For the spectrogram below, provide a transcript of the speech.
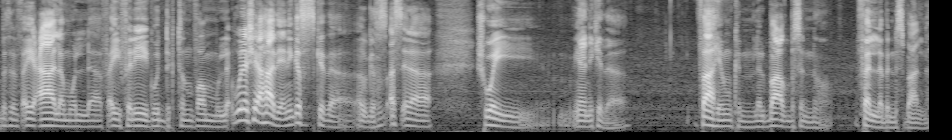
مثلا في أي عالم ولا في أي فريق ودك تنضم ولا والأشياء هذه يعني قصص كذا أو قصص أسئلة شوي يعني كذا فاهية ممكن للبعض بس إنه فلة بالنسبة لنا.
